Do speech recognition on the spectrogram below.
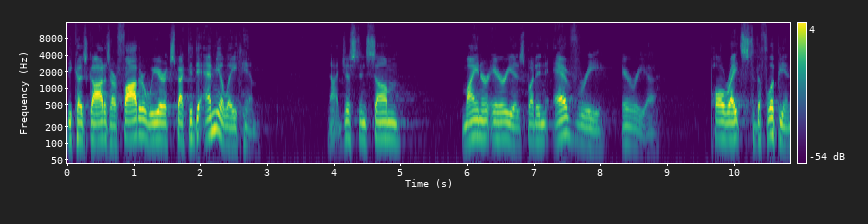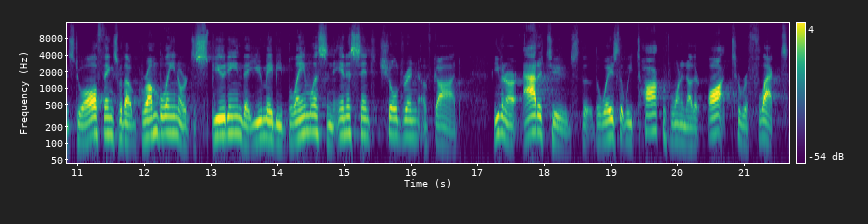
Because God is our Father, we are expected to emulate Him, not just in some minor areas, but in every area. Paul writes to the Philippians Do all things without grumbling or disputing, that you may be blameless and innocent children of God. Even our attitudes, the, the ways that we talk with one another, ought to reflect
